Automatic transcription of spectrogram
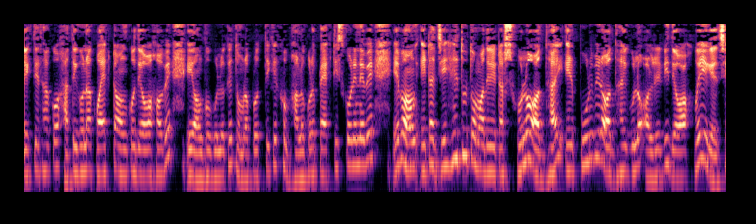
দেখতে থাকো। হাতে গোনা কয়েকটা অঙ্ক দেওয়া হবে। এই অঙ্কগুলোকে তোমরা প্রত্যেকে খুব ভালো করে প্র্যাকটিস করে নেবে। এবং এটা যেহেতু তোমাদের এটা ষোলো অধ্যায়, এর পূর্বের অধ্যায়গুলো অলরেডি দেওয়া হয়ে গেছে।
